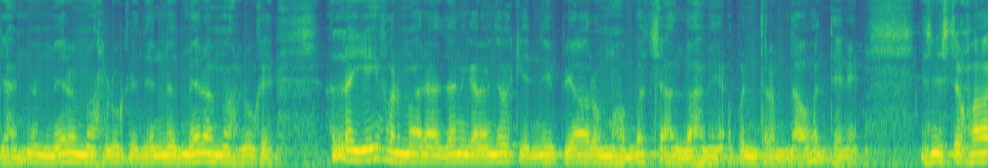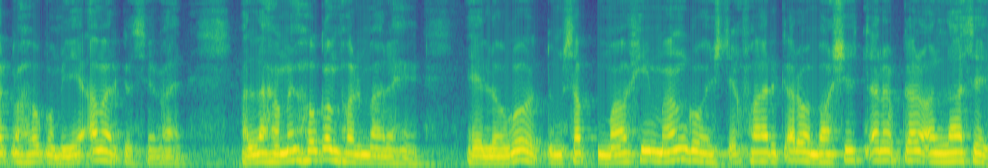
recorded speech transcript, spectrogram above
جہنم میرا مخلوق ہے، جنت میرا مخلوق ہے۔ اللہ یہی فرما رہا ہے زن گرم جو کہ پیار و محبت سے اللہ ہمیں اپنی طرف دعوت دے رہے ہیں۔ اس میں استغفار کا حکم، یہ امر کا سگا ہے اللہ ہمیں حکم فرما رہے ہیں۔ اے لوگوں تم سب معافی مانگو، استغفار کرو بخش طرف کرو اللہ سے۔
